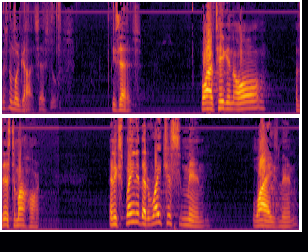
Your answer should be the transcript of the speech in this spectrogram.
listen to what God says to us. He says, For I have taken all of this to my heart and explain it that righteous men, wise men,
